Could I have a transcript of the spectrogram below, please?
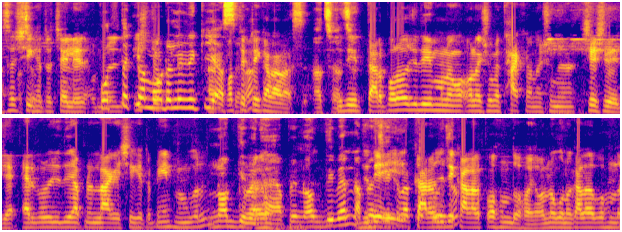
আছে সেক্ষেত্রে চাইলে প্রত্যেকটা মডেলেরই কি হ্যাঁ, আছে প্রত্যেকটা কালার আছে। আচ্ছা, যদি তারপরেও যদি মনে অনেক সময় থাকে অনেক সময় শেষ হয়ে যায়। এরপরে যদি আপনার লাগে সেক্ষেত্রে আপনি ইনফর্ম করুন। নক দিবেন হ্যাঁ আপনি নক দিবেন আপনার যদি কারও যদি কালার পছন্দ হয় অন্য কোনো কালার পছন্দ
